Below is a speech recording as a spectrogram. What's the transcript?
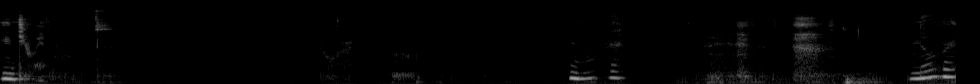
you doing? Nora. Nora. Nora.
